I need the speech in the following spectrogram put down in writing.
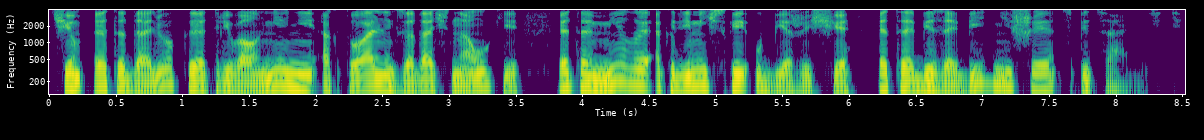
чем это далекое треволнение актуальных задач науки, это милое академическое убежище, это безобиднейшая специальность.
